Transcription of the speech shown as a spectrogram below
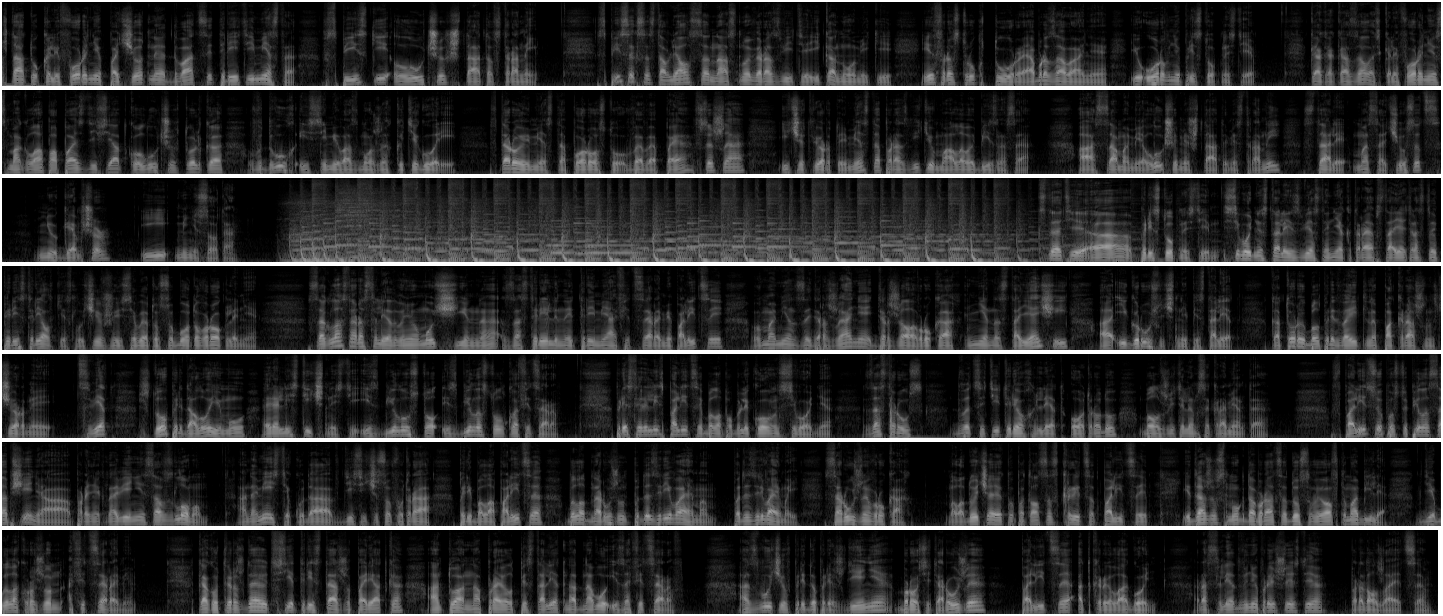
штату Калифорния почетное 23 место в списке лучших штатов страны. Список составлялся на основе развития экономики, инфраструктуры, образования и уровня преступности. Как оказалось, Калифорния смогла попасть в десятку лучших только в двух из семи возможных категорий. Второе место по росту ВВП в США и четвертое место по развитию малого бизнеса. А самыми лучшими штатами страны стали Массачусетс, Нью-Гэмпшир и Миннесота. Кстати, о преступности. Сегодня стали известны некоторые обстоятельства перестрелки, случившейся в эту субботу в Роклине. Согласно расследованию, мужчина, застреленный тремя офицерами полиции, в момент задержания держал в руках не настоящий, а игрушечный пистолет, который был предварительно покрашен в черный цвет, что придало ему реалистичности и сбило, стол, и сбило с толку офицеров. Пресс-релиз полиции был опубликован сегодня. Заструс, 23 лет от роду, был жителем Сакрамента. В полицию поступило сообщение о проникновении со взломом, а на месте, куда в 10 часов утра прибыла полиция, был обнаружен подозреваемым, подозреваемый с оружием в руках. Молодой человек попытался скрыться от полиции и даже смог добраться до своего автомобиля, где был окружен офицерами. Как утверждают все три стажа порядка, Антуан направил пистолет на одного из офицеров. Озвучив предупреждение бросить оружие, полиция открыла огонь. Расследование происшествия продолжается.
